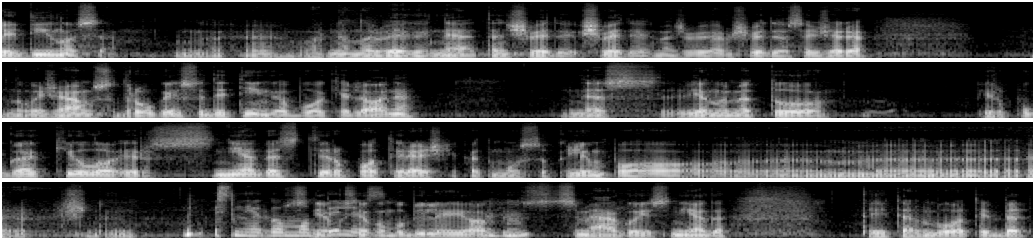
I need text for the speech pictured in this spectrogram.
ledynuose. E, Ar ne Norvegijoje, ne, ten Švedijoje, Švedijoje mes žvejojom, Švedijos ežere. Nuvažiavom su draugais, sudėtinga buvo kelionė, nes vienu metu ir puga kilo, ir sniegas tirpo, tai reiškia, kad mūsų klimpo e, Sniego mobilis. Sniego mobiliai jo Mhm. smego į sniegą. Tai ten buvo taip, bet,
